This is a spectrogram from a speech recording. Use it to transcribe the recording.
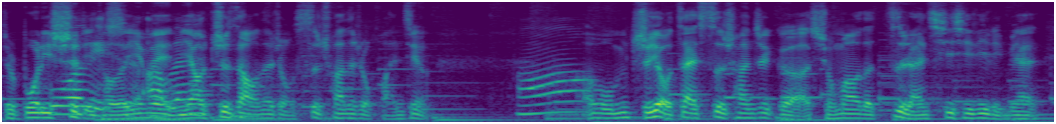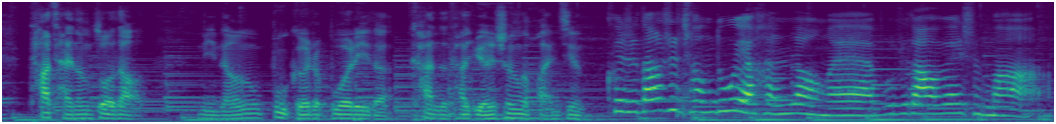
就是玻璃室里头的，因为哦你要制造那种四川那种环境。哦，呃，我们只有在四川这个熊猫的自然栖息地里面，它才能做到，你能不隔着玻璃的看着它原生的环境。可是当时成都也很冷哎，不知道为什么。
